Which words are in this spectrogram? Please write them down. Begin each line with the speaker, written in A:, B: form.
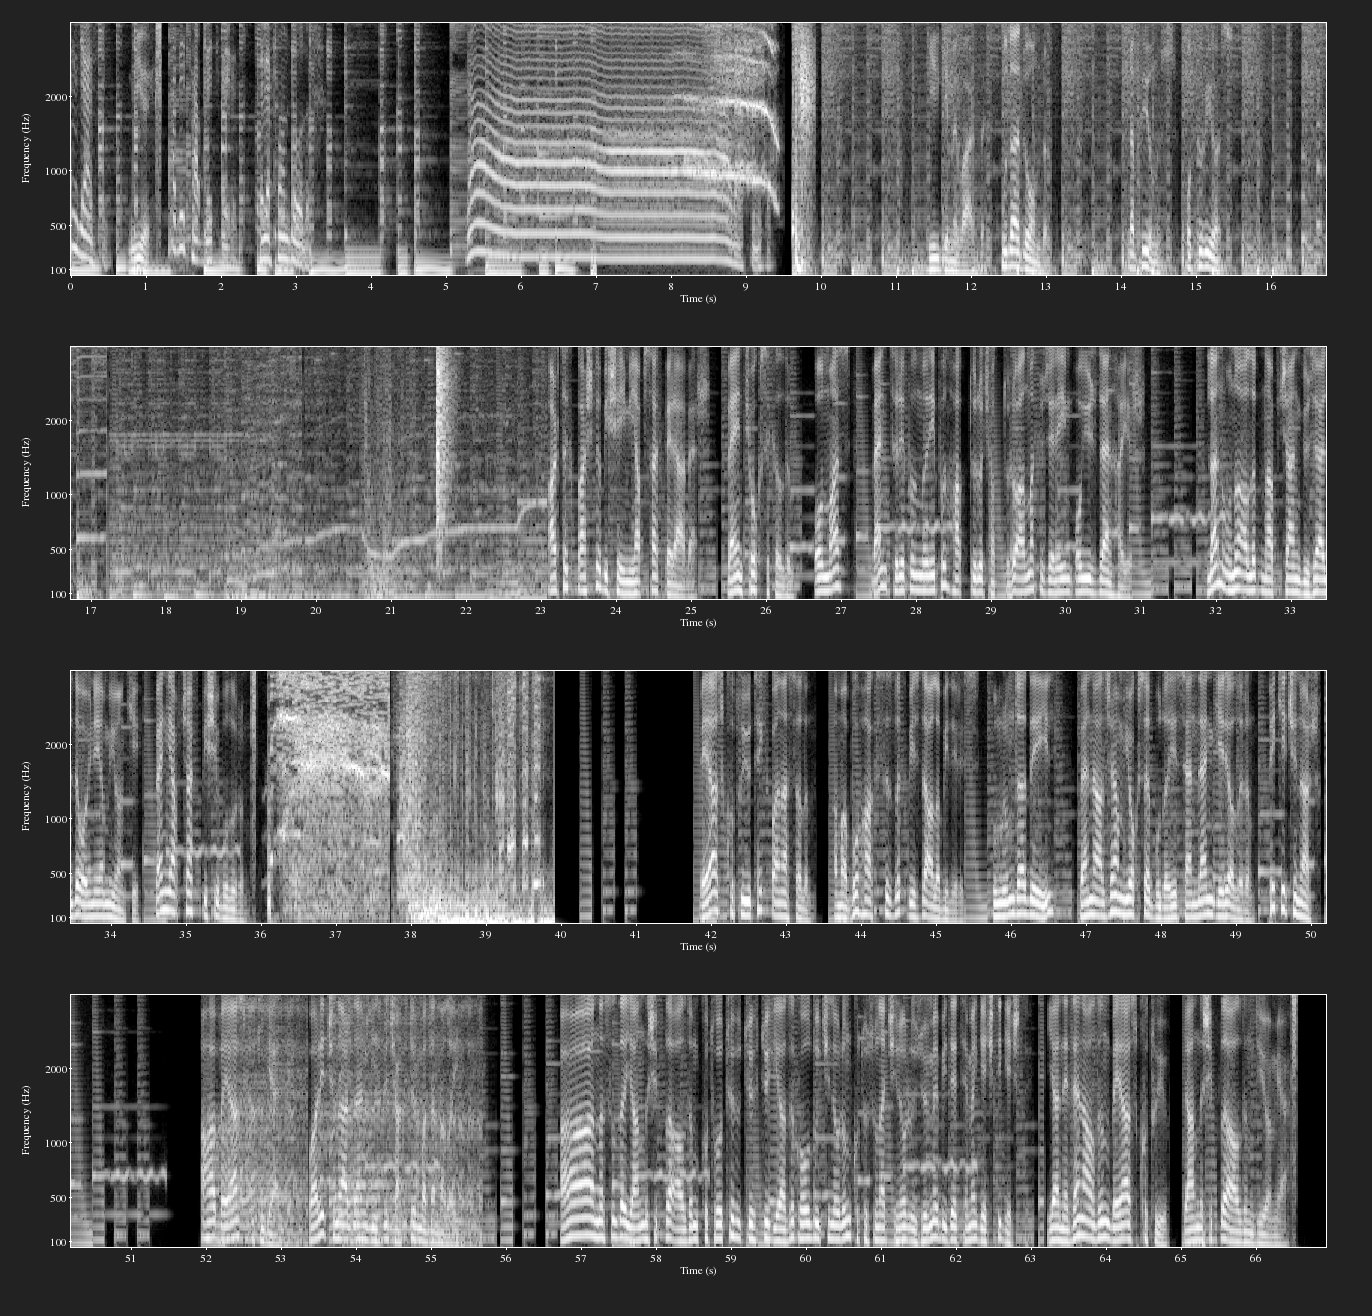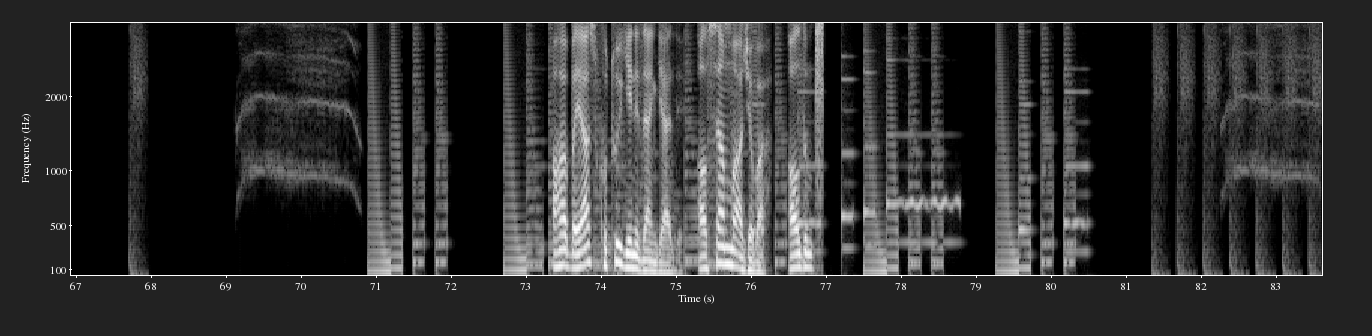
A: telefon gelsin.
B: Niye?
A: Hadi tablet verin. Telefonda olur. Ya.
B: Bilgi mi vardı? Bu da dondu. Ne yapıyorsunuz? Oturuyoruz. Artık başka bir şey mi yapsak beraber? Ben çok sıkıldım. Olmaz, ben triple mriple hatturu çatturu almak üzereyim o yüzden hayır. Lan onu alıp yapacaksın güzel de oynayamıyorsun ki. Ben yapacak bir şey bulurum. Beyaz kutuyu tek bana salın. Ama bu haksızlık biz de alabiliriz. Umurumda değil, ben alacağım yoksa budayı senden geri alırım. Peki Çınar. Aha beyaz kutu geldi. Bari Çınar'dan gizli çaktırmadan alayım. Aa nasıl da yanlışlıkla aldım kutu tüh tüh tüh yazık oldu Çınor'un kutusuna Çinor üzülme bir de teme geçti geçti. Ya neden aldın beyaz kutuyu? Yanlışlıkla aldım diyorum ya. Aha beyaz kutu yeniden geldi. Alsam mı acaba? Aldım.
